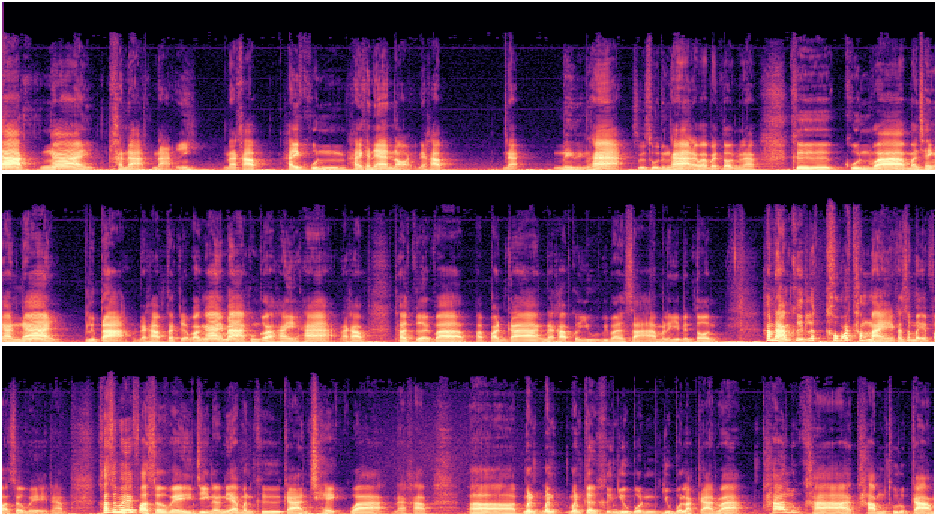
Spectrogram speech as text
ยากง่ายขนาดไหนนะครับ ให้คุณให้คะแนนหน่อยนะครับเนี่ย หนึ่งถึงห้าศูนย์ศูนย์ถึงห้าอะไรว่าเป็นต้นนะครับ คือคุณว่ามันใช้งานง่ายหรือเปล่านะครับ ถ้าเกิดว่าง่ายมากคุณก็ให้5นะครับ ถ้าเกิดว่าปรับปานกลางนะครับ ก็อยู่ประมาณสามอะไรอย่างนี้เป็นต้นคำถามคือแล้วเขาวัดทำไม customer effort survey นะครับ customer effort survey จริงๆ แล้วเนี่ยมันคือการเช็คว่านะครับมันมันมันเกิดขึ้นอยู่บนอยู่บนหลักการว่า ถ้าลูกค้าทำธุรกรรม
